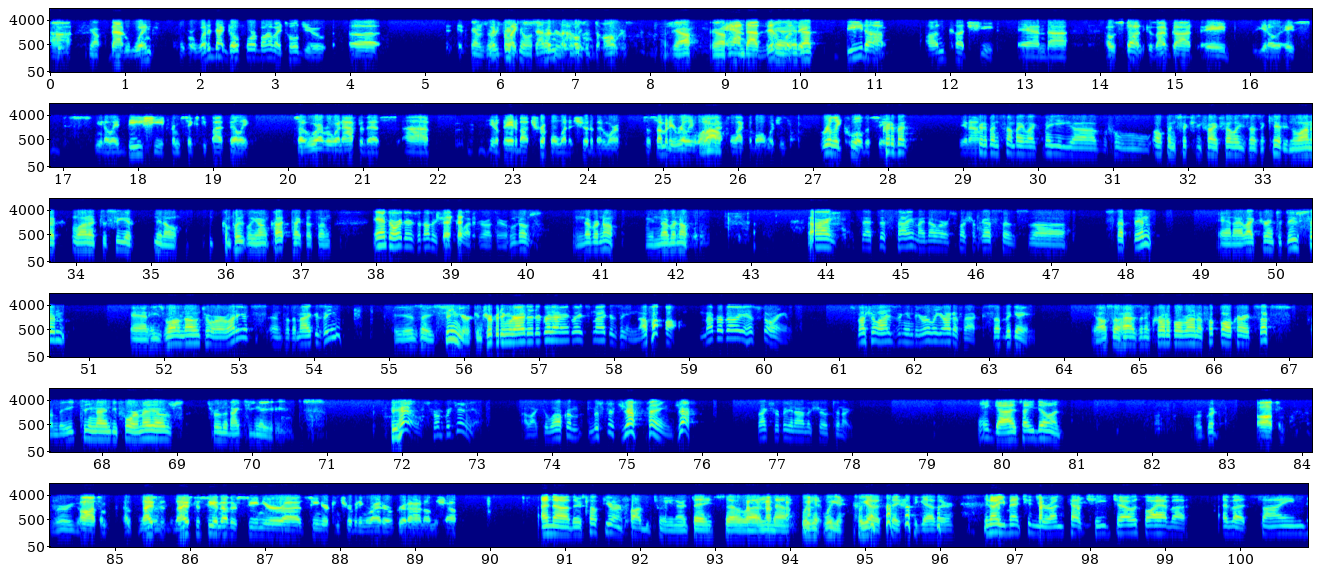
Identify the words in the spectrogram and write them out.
uh, Yep. that went for what did that go for, Bob? I told you. Uh, it Yeah, it was went for like seven thousand dollars, yeah, yeah. and uh, this Yeah, was a beat up, uncut sheet, and uh, I was stunned because I've got a you know a s- you know a B sheet from 65 Philly, so whoever went after this, uh, you know, paid about triple what it should have been worth. So somebody really wanted Wow. that collectible, which is really cool to see. could have been you know, could have been somebody like me uh, who opened 65 Phillies as a kid and wanted wanted to see it, you know, completely uncut type of thing. And or there's another shit collector out there. Who knows? You never know. You never know. All right. At this time, I know our special guest has uh, stepped in, and I'd like to introduce him. And he's well known to our audience and to the magazine. He is a senior contributing writer to Gridiron Greats magazine, a football memorabilia historian, specializing in the early artifacts of the game. He also has an incredible run of football card sets from the 1894 Mayos through the 1980s. He hails from Virginia. I'd like to welcome Mr. Jeff Payne. Jeff, thanks for being on the show tonight. Hey guys, how you doing? We're good. awesome, Very good. awesome. Uh, Nice, to, nice to see another senior uh, senior contributing writer of Gridiron on the show. I know they're so few and far between, aren't they? So uh, you know, we get we get we got to stick together. You know, you mentioned your uncut sheet, Joe. So I have a I have a signed,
